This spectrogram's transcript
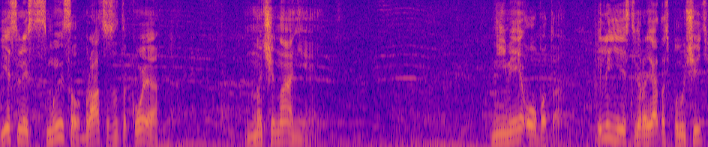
Есть ли смысл браться за такое начинание, не имея опыта? Или есть вероятность получить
